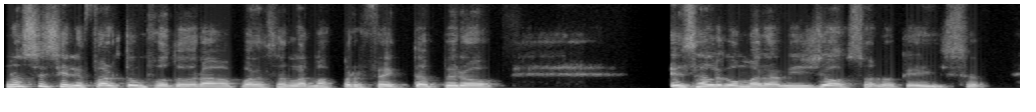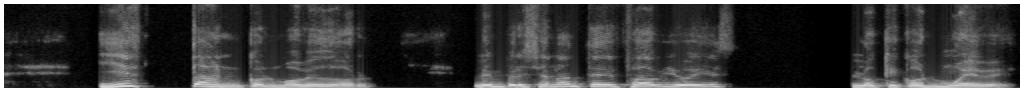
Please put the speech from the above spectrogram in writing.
no sé si le falta un fotograma para hacerla más perfecta, pero es algo maravilloso lo que hizo. Y es tan conmovedor. Lo impresionante de Fabio es lo que conmueve.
